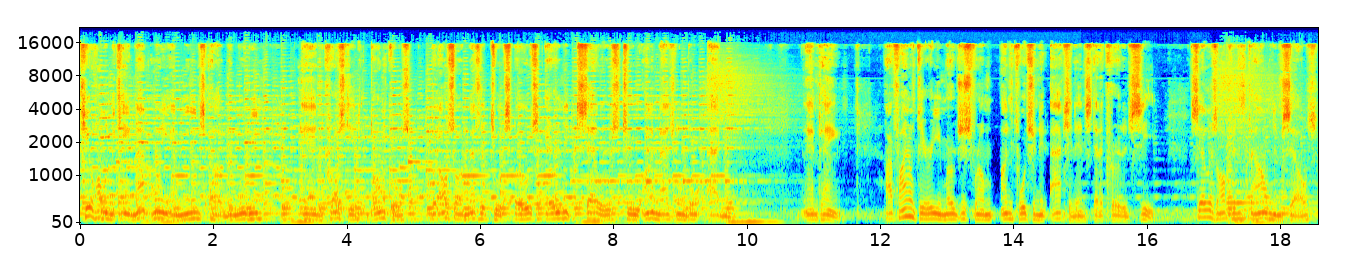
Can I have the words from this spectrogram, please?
Keel hauling became not only also a method to expose errant sailors to unimaginable agony and pain. Our final theory emerges from unfortunate accidents that occurred at sea. Sailors often found themselves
